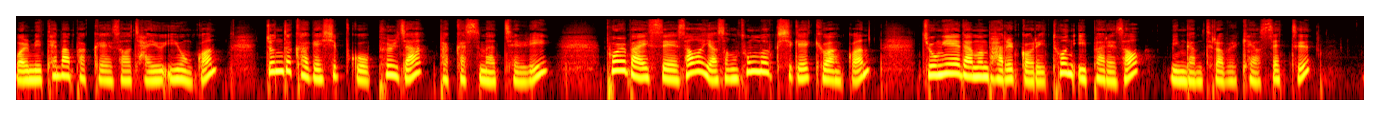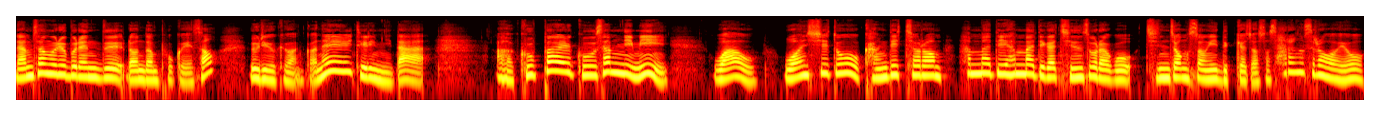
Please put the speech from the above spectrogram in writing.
월미 테마파크에서 자유이용권, 쫀득하게 씹고 풀자 바카스맛 젤리, 폴바이스에서 여성 손목시계 교환권, 종이에 담은 바를거리 톤 이팔에서 민감 트러블 케어 세트, 남성 의류 브랜드 런던 포그에서 의류 교환권을 드립니다. 아, 9893님이, 와우, 원 씨도 강디처럼 한마디 한마디가 진솔하고 진정성이 느껴져서 사랑스러워요.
